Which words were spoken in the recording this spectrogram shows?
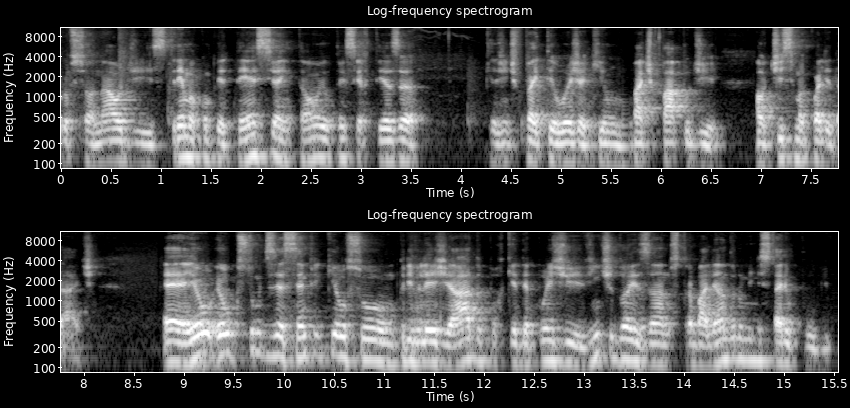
profissional de extrema competência. Então, eu tenho certeza que a gente vai ter hoje aqui um bate-papo de altíssima qualidade. É, eu, eu costumo dizer sempre que eu sou um privilegiado, porque depois de 22 anos trabalhando no Ministério Público,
